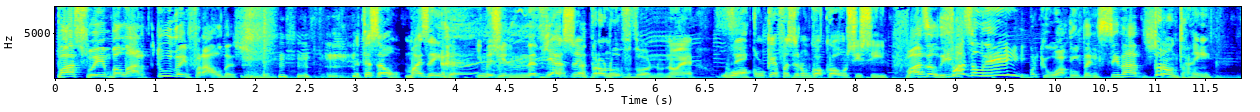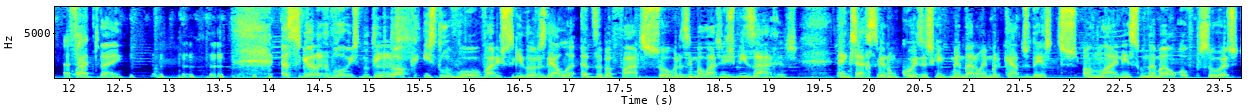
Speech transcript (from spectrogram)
Passo a embalar tudo em fraldas. Atenção, mais ainda. Imagine, na viagem para o novo dono, não é? O Sim. óculo quer fazer um cocó ou um xixi. Faz ali. Faz ali! Porque o óculo tem necessidades. Tu não tem. Claro Afeto. que tem. A senhora revelou isto no TikTok. Isto levou vários seguidores dela a desabafar sobre as embalagens bizarras em que já receberam coisas que encomendaram em mercados destes online em segunda mão. Houve pessoas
